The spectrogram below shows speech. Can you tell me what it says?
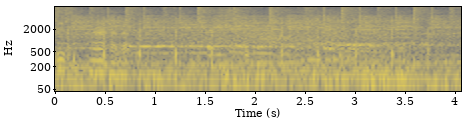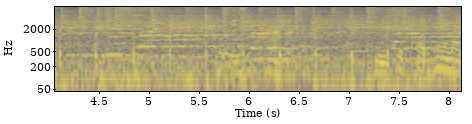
ที่ 15แล้วที่15เลยมีเชือกคอดข้างหน้า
